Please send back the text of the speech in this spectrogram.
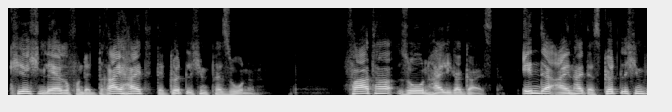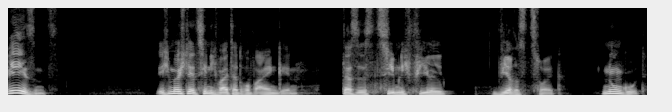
Kirchenlehre von der Dreiheit der göttlichen Personen. Vater, Sohn, Heiliger Geist. In der Einheit des göttlichen Wesens. Ich möchte jetzt hier nicht weiter drauf eingehen. Das ist ziemlich viel wirres Zeug. Nun gut.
